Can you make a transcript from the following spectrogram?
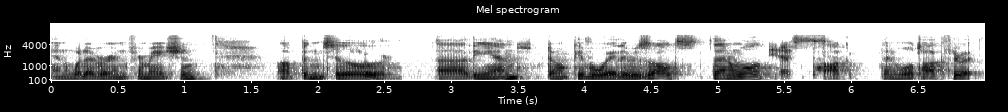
and whatever information up until sure. Uh, the end? Don't give away the results. Then we'll yes. talk then we'll talk through it.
